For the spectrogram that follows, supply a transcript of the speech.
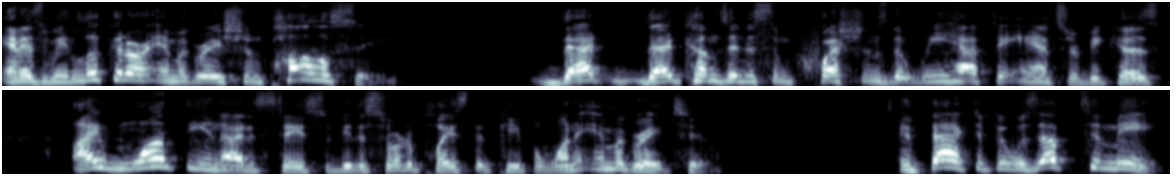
And as we look at our immigration policy, that, that comes into some questions that we have to answer because I want the United States to be the sort of place that people want to immigrate to. In fact, if it was up to me,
